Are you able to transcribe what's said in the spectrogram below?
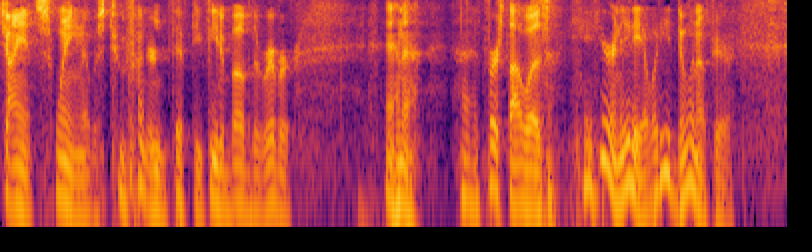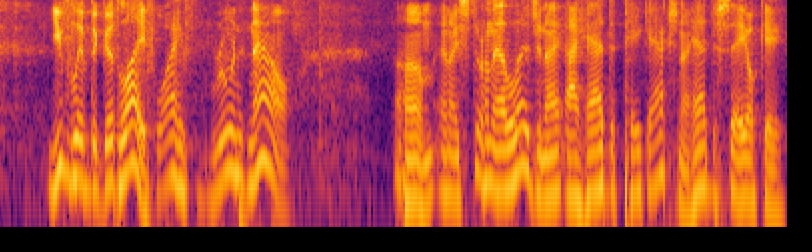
giant swing that was 250 feet above the river. And uh, first thought was, You're an idiot. What are you doing up here? You've lived a good life. Why ruin it now? Um, and I stood on that ledge and I, I had to take action. I had to say, Okay,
